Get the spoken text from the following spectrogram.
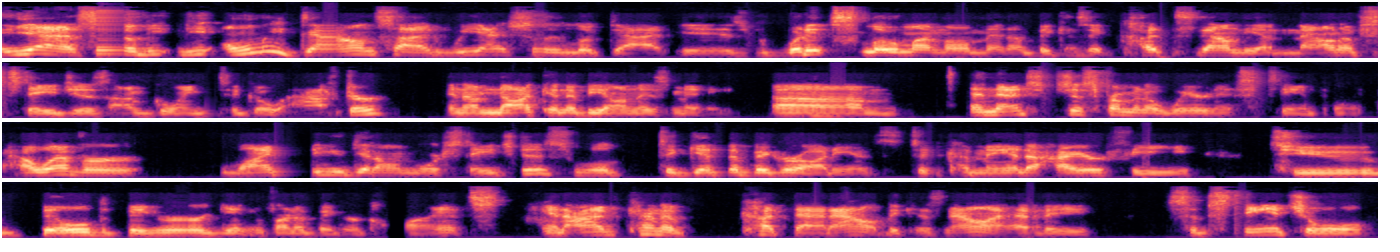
Yeah, so the, the only downside we actually looked at is would it slow my momentum because it cuts down the amount of stages I'm going to go after, and I'm not going to be on as many. Um, and that's just from an awareness standpoint. However, why do you get on more stages? Well, to get a bigger audience, to command a higher fee, to build bigger, get in front of bigger clients. And I've kind of cut that out because now I have a substantial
